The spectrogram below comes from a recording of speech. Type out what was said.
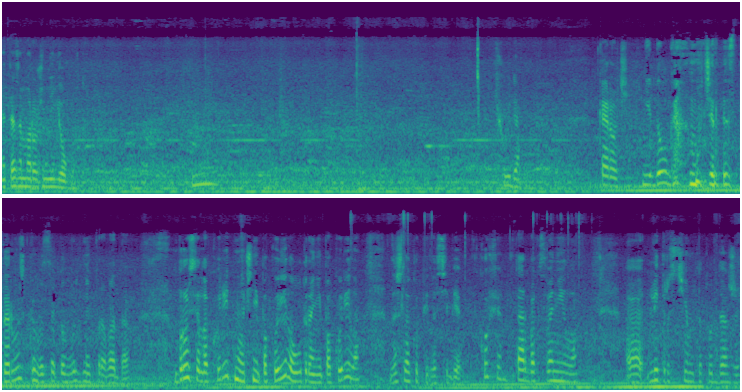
Это замороженный йогурт. М. Чудо. Короче, недолго мучилась старушка в высоковольтных проводах. Бросила курить, ночь не покурила, утро не покурила. Зашла, купила себе кофе, Starbucks звонила. Э, литр с чем-то тут даже.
